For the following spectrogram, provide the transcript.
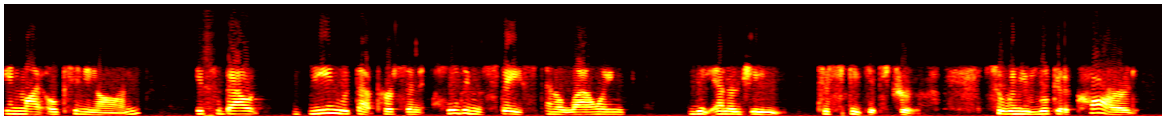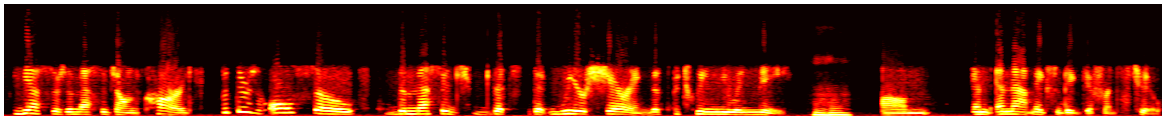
in my opinion, it's about being with that person, holding the space and allowing the energy to speak its truth. So when you look at a card, yes, there's a message on the card, but there's also the message that's that we're sharing that's between you and me. Um, and and that makes a big difference too.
